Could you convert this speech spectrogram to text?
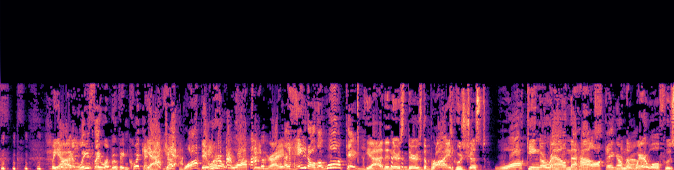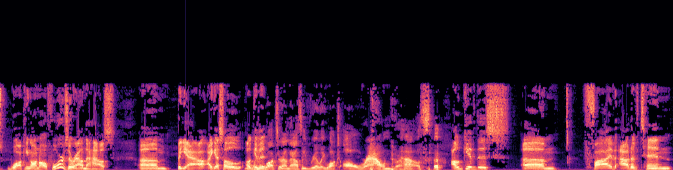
but yeah, at least they were moving quick and yeah, not just yeah. walking. They weren't walking, right? I hate all the walking. Yeah, and then there's there's the bride who's just walking around the house, Walking and the werewolf who's walking on all fours around the house. Um, but yeah, I, I guess I'll I'll when give he it walks around the house, he really walks all around the house. I'll give this um five out of ten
